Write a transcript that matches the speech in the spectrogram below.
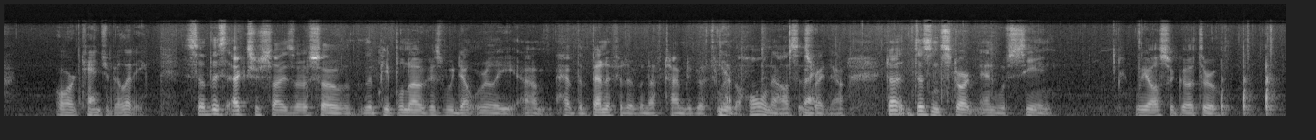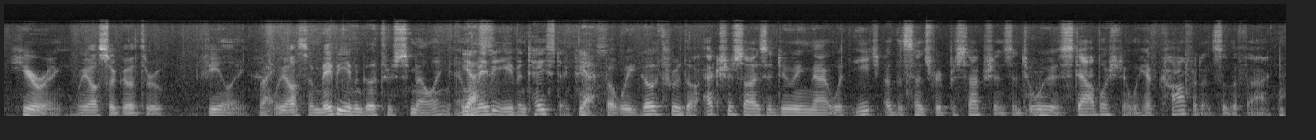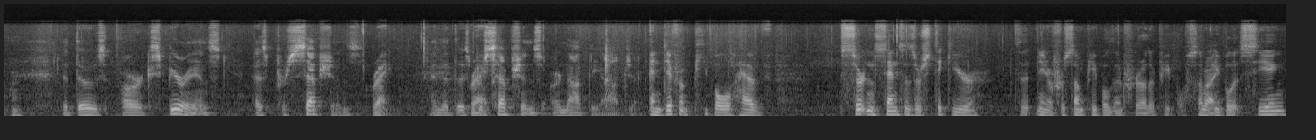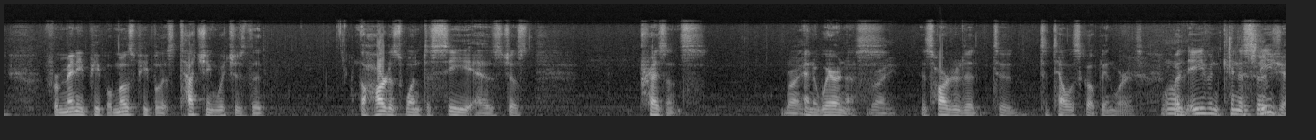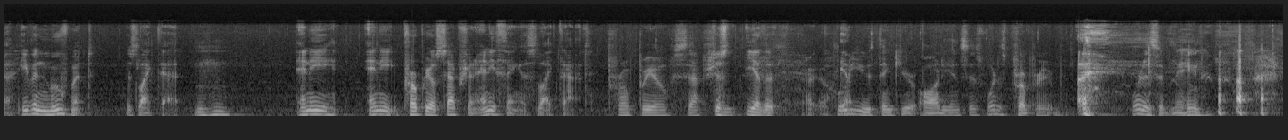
or tangibility. So this exercise, though, so that people know, because we don't really um, have the benefit of enough time to go through Yeah. the whole analysis Right. right, now, do- doesn't start and end with seeing. We also go through hearing. We also go through feeling. Right. We also maybe even go through smelling and Yes. maybe even tasting. Yes. But we go through the exercise of doing that with each of the sensory perceptions until Mm-hmm. we've established and we have confidence of the fact that those are experienced as perceptions Right. and that those Right. perceptions are not the object. and different people have certain senses are stickier you know for some people than for other people some Right. people it's seeing for many people, most people, it's touching, which is the, the hardest one to see as just presence Right. and awareness. Right. It's harder to, to, to telescope inwards. Well, but even it's a- kinesthesia, even movement is like that. Mm-hmm. Any, any proprioception, anything is like that. Proprioception. Just, yeah, the, Uh, Who yeah. do you think your audience is? What is proprio? what does it mean?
